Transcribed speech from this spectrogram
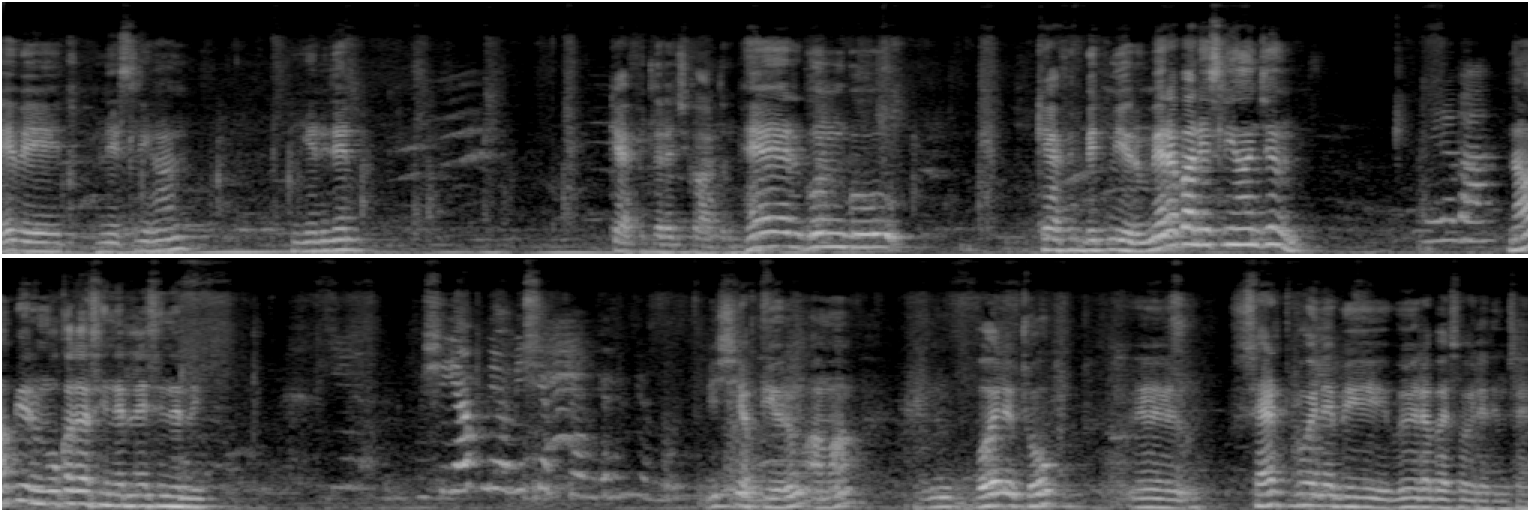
Evet, Neslihan yeniden kıyafetlere çıkardım. Her gün bu kıyafet bitmiyor. Merhaba Neslihan'cığım. Merhaba. Ne yapıyorum o kadar sinirli sinirli? Bir şey yapmıyorum, iş yapıyorum. Görünmüyor mu? İş yapıyorum ama böyle çok e, sert böyle bir merhaba söyledim sen.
